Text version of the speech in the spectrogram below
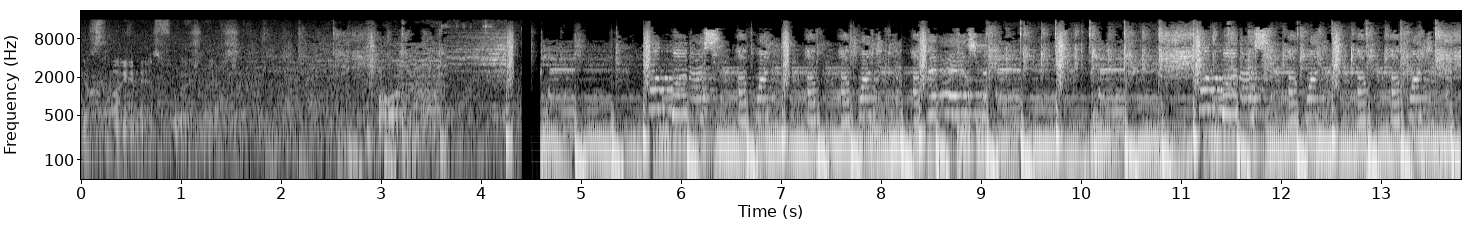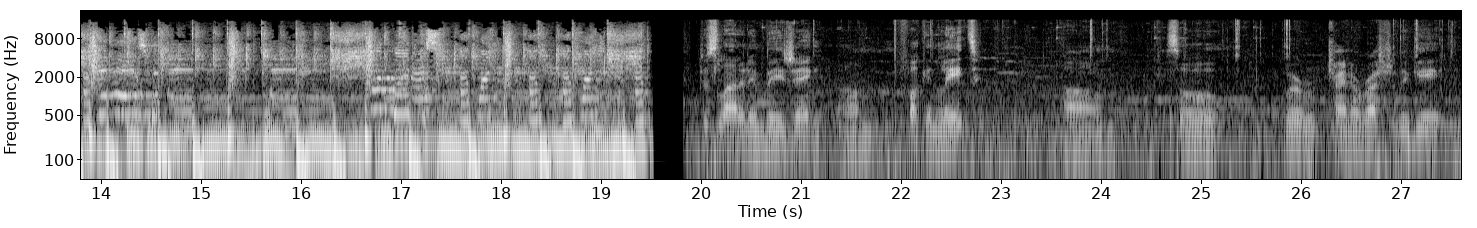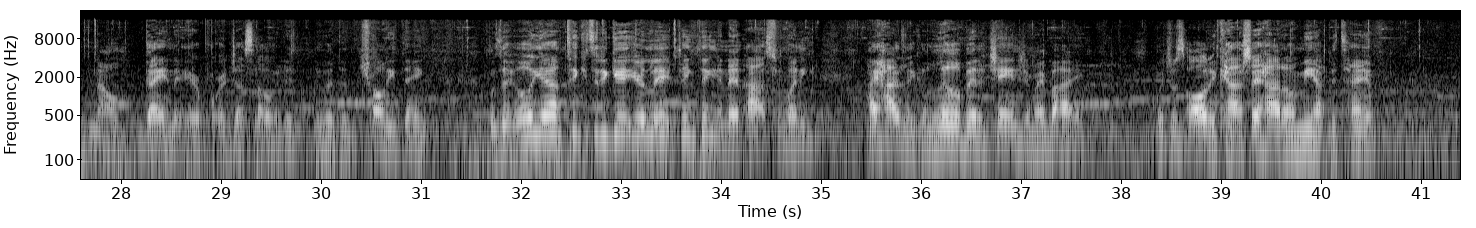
This lion is foolishness. Just landed in Beijing, um, fucking late. Um, so we're trying to rush to the gate now. Guy in the airport just now with the, with the trolley thing was like, "Oh yeah, I'll take you to the gate. You're late." thing, ting, and then asked for money. I had like a little bit of change in my bag, which was all the cash I had on me at the time.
